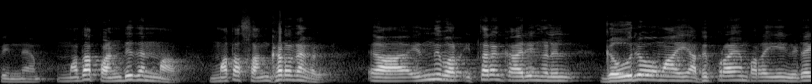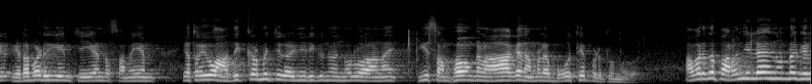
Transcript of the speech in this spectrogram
പിന്നെ മതപണ്ഡിതന്മാർ മതസംഘടനകൾ എന്നിവർ ഇത്തരം കാര്യങ്ങളിൽ ഗൗരവമായി അഭിപ്രായം പറയുകയും ഇട ഇടപെടുകയും ചെയ്യേണ്ട സമയം എത്രയോ അതിക്രമിച്ചു കഴിഞ്ഞിരിക്കുന്നു എന്നുള്ളതാണ് ഈ സംഭവങ്ങളാകെ നമ്മളെ ബോധ്യപ്പെടുത്തുന്നത്. അവരത് പറഞ്ഞില്ല എന്നുണ്ടെങ്കിൽ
